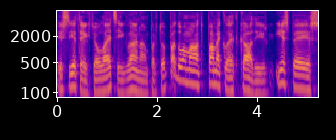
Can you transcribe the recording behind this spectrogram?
Es ieteiktu jau laicīgi, lēnām par to padomāt, pameklēt, kādi ir iespējas.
